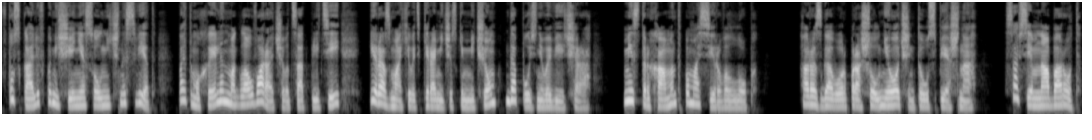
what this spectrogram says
впускали в помещение солнечный свет, поэтому Хелен могла уворачиваться от плетей и размахивать керамическим мечом до позднего вечера. Мистер Хаммонд помассировал лоб. «Разговор прошел не очень-то успешно». «Совсем наоборот»,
